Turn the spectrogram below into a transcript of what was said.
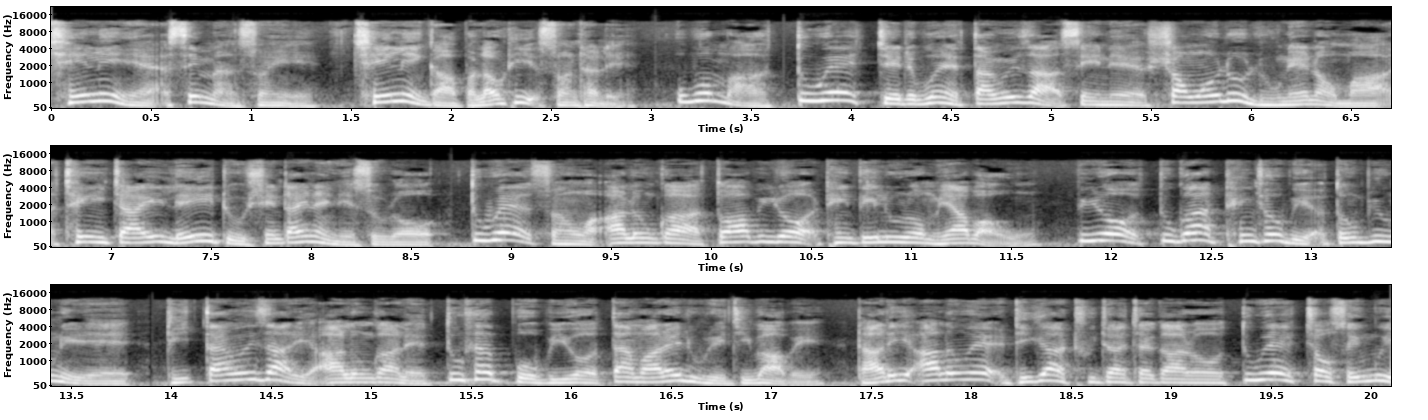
ချင်းလင်ရဲ့အစစ်မှန်စွမ်းရင်ချင်းလင်ကဘယ်လောက်ထိအစွမ်းထက်လဲ ဥပမာသူ့ရဲ့ကျေတပွင့်တာဝိဇာအစင်းနဲ့ရှောင်းဝန်းလို့လူနေတော်မှာအချိန်ကြာကြီးလေးတူရှင်တိုင်းနိုင်နေဆိုတော့သူ့ရဲ့အစွမ်းကအလုံးကသွားပြီးတော့အထင်သေးလို့တော့မရပါဘူးပြီးတော့သူကထိန်းချုပ်ပြီးအသုံးပြုနေတဲ့ဒီတာဝိဇာတွေအားလုံးကလည်းသူ့ထက်ပိုပြီးတော့တန်ပါတဲ့လူတွေကြီးပါပဲဒါတွေအားလုံးရဲ့အဓိကထူးခြားချက်ကတော့သူ့ရဲ့ကြောက်စိမ့်မှု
